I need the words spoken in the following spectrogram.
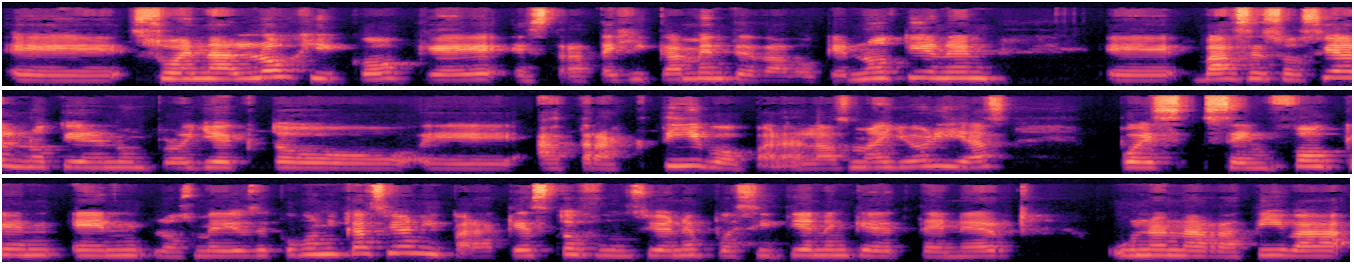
eh, suena lógico que estratégicamente, dado que no tienen eh, base social, no tienen un proyecto atractivo para las mayorías, pues se enfoquen en los medios de comunicación y para que esto funcione, pues sí tienen que tener una narrativa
